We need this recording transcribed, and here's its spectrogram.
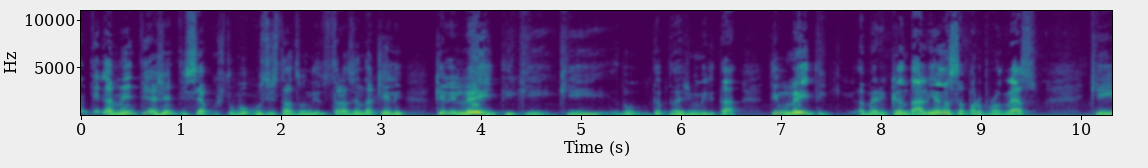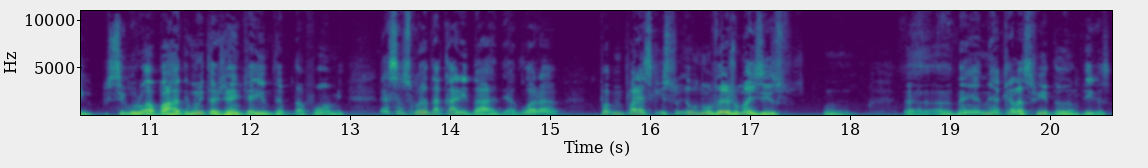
Antigamente a gente se acostumou com os Estados Unidos trazendo aquele, aquele leite que, que, do tempo do regime militar, tinha um leite americano da Aliança para o Progresso, que segurou a barra de muita gente aí no tempo da fome. Essas coisas da caridade. Agora, me parece que isso, eu não vejo mais isso. Eh, nem, nem aquelas fitas antigas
